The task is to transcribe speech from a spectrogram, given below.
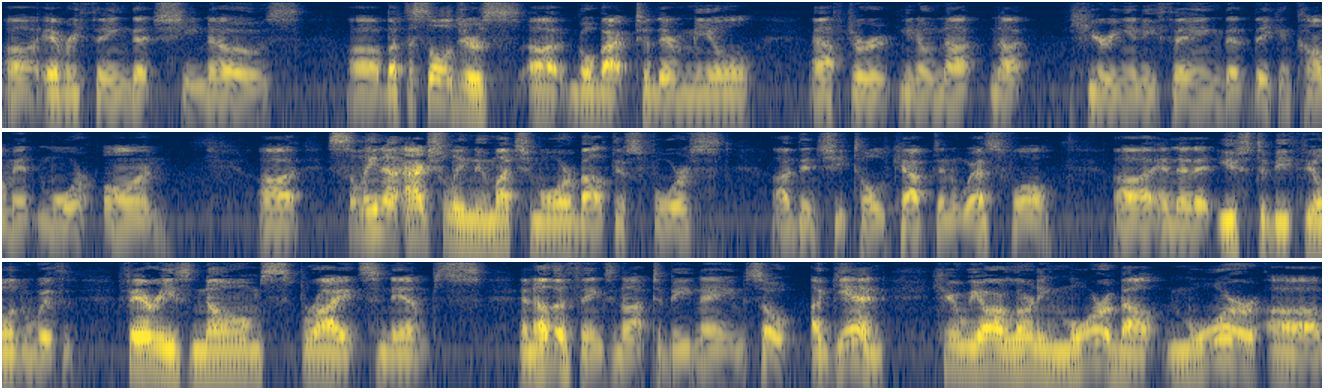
uh, everything that she knows. Uh, but the soldiers uh, go back to their meal after you know not not hearing anything that they can comment more on. Uh, Celaena actually knew much more about this forest uh, than she told Captain Westfall, and that it used to be filled with fairies, gnomes, sprites, nymphs, and other things not to be named. So again here we are learning more about more uh,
